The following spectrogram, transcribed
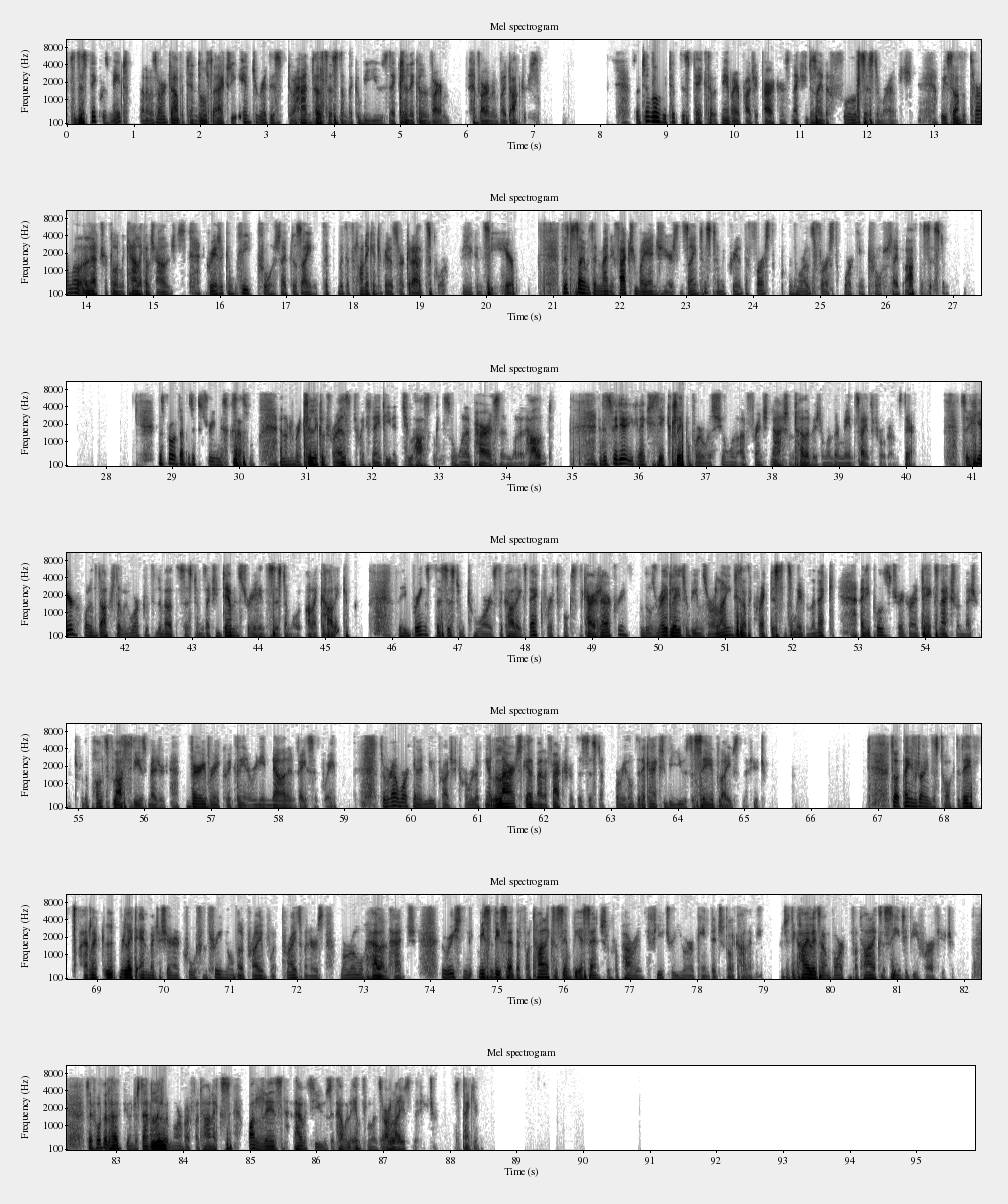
So this PIC was made, and it was our job at Tyndall to actually integrate this into a handheld system that could be used in a clinical environment, environment by doctors. So Tyndall, we took this PIC that was made by our project partners and actually designed a full system around it. We solved the thermal, electrical, and mechanical challenges and created a complete prototype design that, with the photonic integrated circuit at its core, as you can see here. This design was then manufactured by engineers and scientists, and we created the first, the world's first working prototype of the system. This prototype was extremely successful and underwent clinical trials in 2019 in two hospitals, so one in Paris and one in Holland. In this video, you can actually see a clip of where it was shown on French national television, one of their main science programs there. So here, one of the doctors that we worked with to develop the system is actually demonstrating the system on a colleague. So he brings the system towards the colleague's neck where it's focused on the carotid artery. When those red laser beams are aligned, he's at the correct distance away from the neck, and he pulls the trigger and takes an actual measurement where the pulse velocity is measured very, very quickly in a really non-invasive way. So we're now working on a new project where we're looking at large-scale manufacture of the system, where we hope that it can actually be used to save lives in the future. So thank you for joining this talk today. I'd like, really like to end by just sharing a quote from three Nobel Prize winners, Mourou, Hell, and Hansch, who recently, recently said that photonics is simply essential for powering the future European digital economy, which I think highlights how important photonics is seen to be for our future. So I hope that'll help you understand a little bit more about photonics, what it is, and how it's used, and how it will influence our lives in the future. So thank you.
